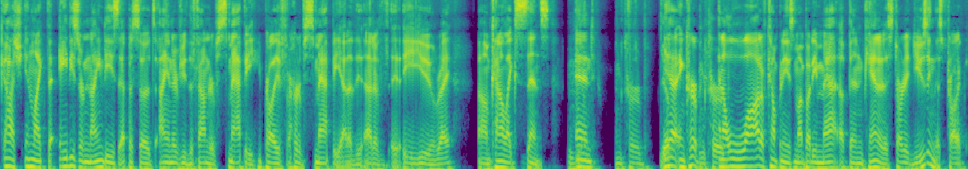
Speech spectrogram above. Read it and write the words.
gosh, in like the 80s or 90s episodes, I interviewed the founder of Smappee. You probably have heard of Smappee out of the out of the EU, right? Um, kind of like Sense. Mm-hmm. And and Curb. Yep. Yeah, and Curb. and Curb. And a lot of companies, my buddy Matt up in Canada started using this product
